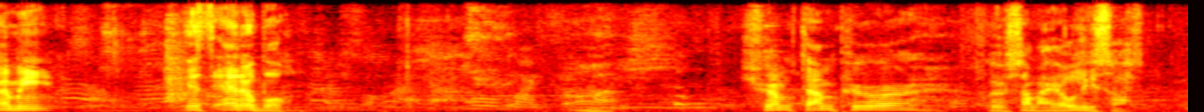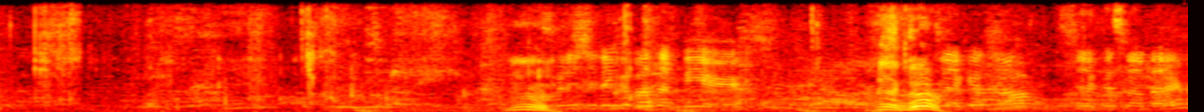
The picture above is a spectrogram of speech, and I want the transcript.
I mean, it's edible. Oh my gosh. Shrimp tempura with some aioli sauce. Hmm. What did you think about the beer? It's good. Like, it- no, you like this one better?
